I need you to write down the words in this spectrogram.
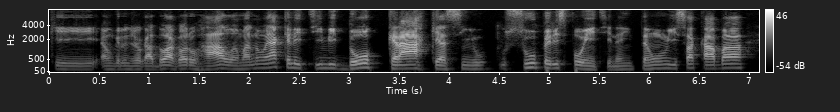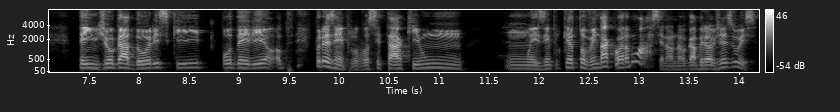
que é um grande jogador, agora o Haaland, mas não é aquele time do craque, assim, o, o super expoente, né? Então isso acaba. Tem jogadores que poderiam. Por exemplo, vou citar aqui um, um exemplo que eu tô vendo agora no Arsenal, né? O Gabriel Jesus.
